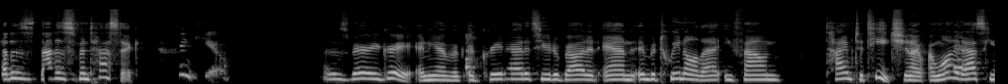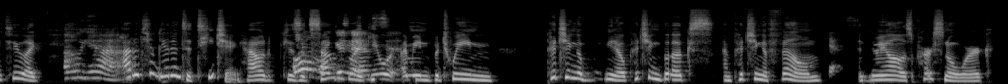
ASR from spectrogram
That is that is fantastic. Thank you. That is very great. And you have a, a, great attitude about it. And in between all that, you found time to teach. And I, I wanted to ask you too, like, oh yeah, how did you get into teaching? How because oh, it sounds like you were. I mean, between pitching a you know pitching books and pitching a film yes. and doing all this personal work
